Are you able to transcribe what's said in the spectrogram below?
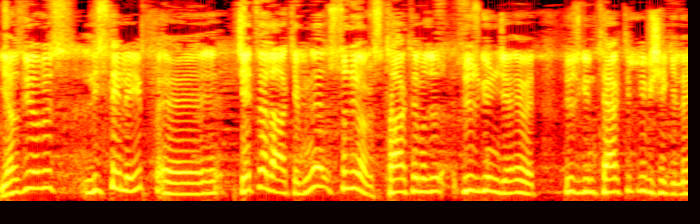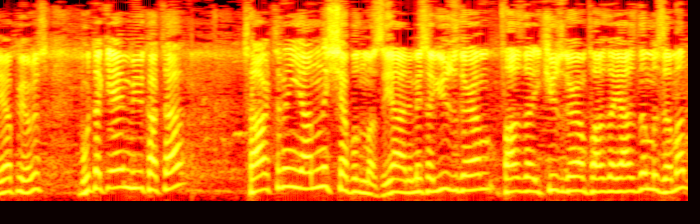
yazıyoruz. Listeleyip e, cetvel hakimine sunuyoruz. Tartımızı düzgünce evet düzgün tertipli bir şekilde yapıyoruz. Buradaki en büyük hata tartının yanlış yapılması. Yani mesela 100 gram fazla 200 gram fazla yazdığımız zaman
